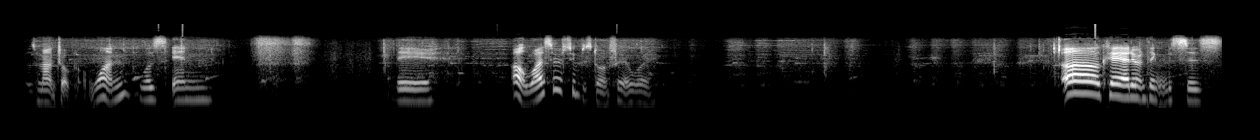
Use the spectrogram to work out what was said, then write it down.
Because Mount Chocolate 1 was in the... Oh, why is there a superstar straight away? Oh, okay, I don't think this is...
